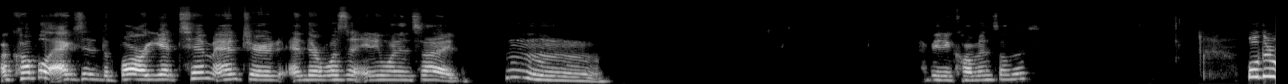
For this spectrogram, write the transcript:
A couple exited the bar, yet Tim entered and there wasn't anyone inside. Hmm. Have you any comments on this? Well, there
